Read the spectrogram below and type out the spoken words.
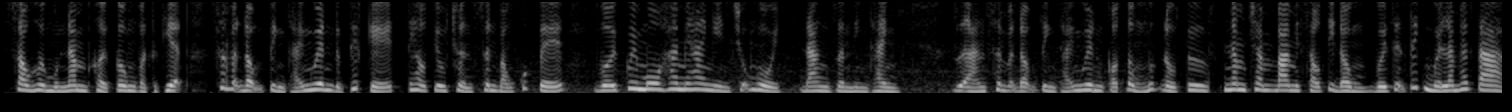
Sau hơn một năm khởi công và thực hiện, sân vận động tỉnh Thái Nguyên được thiết kế theo tiêu chuẩn sân bóng quốc tế với quy mô 22.000 chỗ ngồi đang dần hình thành. Dự án sân vận động tỉnh Thái Nguyên có tổng mức đầu tư 536 tỷ đồng với diện tích 15 ha.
